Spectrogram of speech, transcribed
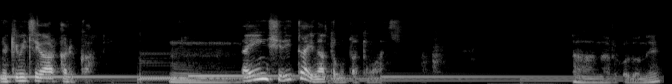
抜け道があるか。うん。LINE 知りたいなと思った友達。ああ、なるほどね。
